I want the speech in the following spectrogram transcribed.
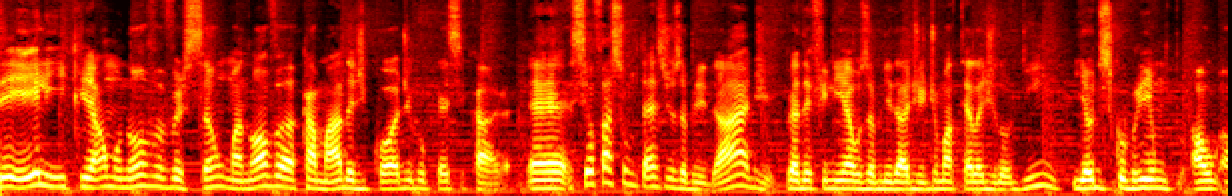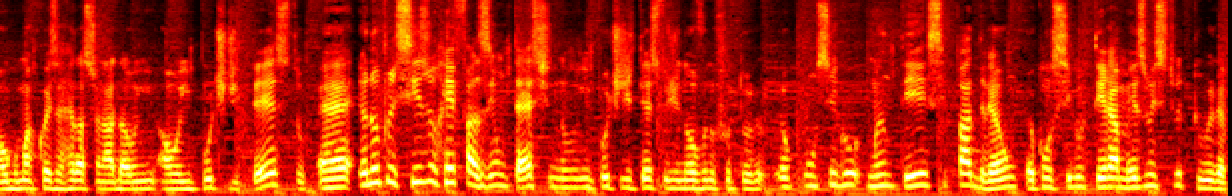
ele e criar uma nova versão, uma nova camada de código para esse cara. É, se eu faço um teste de usabilidade para definir a usabilidade de uma tela de login e eu descobrir um, alguma coisa relacionada ao, ao input de texto, é, eu não preciso refazer um teste no input de texto de novo no futuro. Eu consigo manter esse padrão, eu consigo ter a mesma estrutura.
